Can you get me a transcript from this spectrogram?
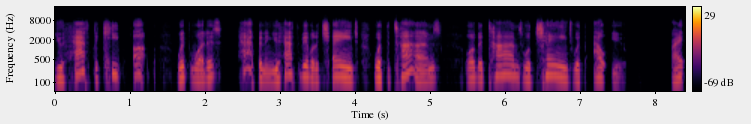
You have to keep up with what is happening. You have to be able to change with the times, or the times will change without you right?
